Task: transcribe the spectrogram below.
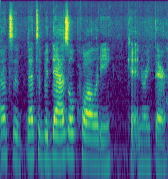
That's a that's a bedazzle quality kitten right there.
